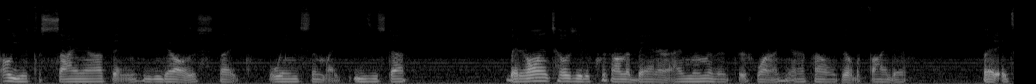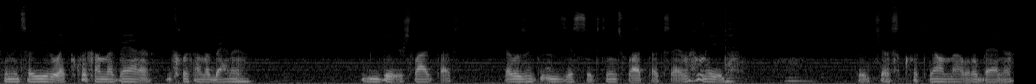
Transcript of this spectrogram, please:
oh, you have to sign up and you can get all this like links and like easy stuff. But it only tells you to click on the banner. I remember that there's one on here. I probably won't be able to find it, but it's gonna tell you to like click on the banner. You click on the banner, you get your swag bucks. That was like the easiest 16 swag bucks I ever made. Just clicking on that little banner.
